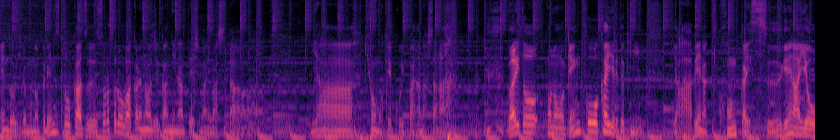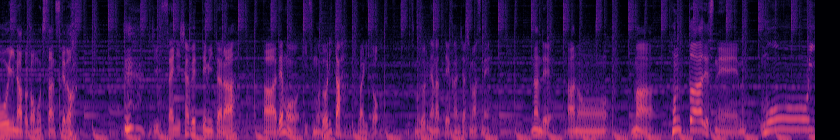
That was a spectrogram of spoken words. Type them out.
遠藤ひろむのプレンズトーカーズそろそろお別れの時間になってしまいました。いやー今日も結構いっぱい話したな。割とこの原稿を書いてる時にやべえな今回すげえ内容多いなとか思ってたんですけど。実際に喋ってみたらあでもいつも通りか割と。いつも通りだなっていう感じはしますね。なんであのー、まあ本当はですねもう1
